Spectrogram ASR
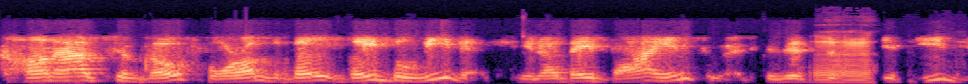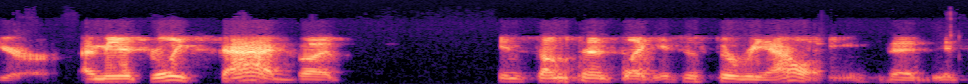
come out to vote for them. They they believe it. You know, they buy into it because it's mm-hmm. just, it's easier. I mean, it's really sad, but in some sense, like it's just the reality that it's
